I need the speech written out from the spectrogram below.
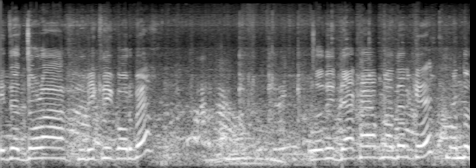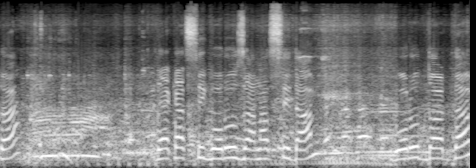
এই যে জোড়া বিক্রি করবে। যদি দেখায় আপনাদেরকে বন্ধুরা দেখাচ্ছি গরু জানাচ্ছি দাম। গরুর দরদাম।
